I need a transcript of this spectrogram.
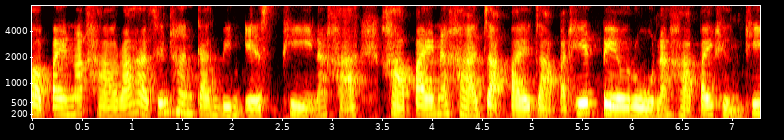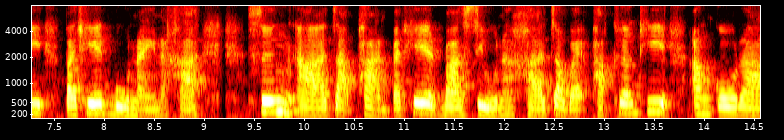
ต่อไปนะคะ รหัสเส้นทางการบิน SP นะคะ ขาไปนะคะจะไปจากประเทศเปรูนะคะ ไปถึงที่ประเทศบูไนนะคะ ซึ่งจะผ่านประเทศบราซิลนะคะ จะแวะพักเครื่องที่อังโกรา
